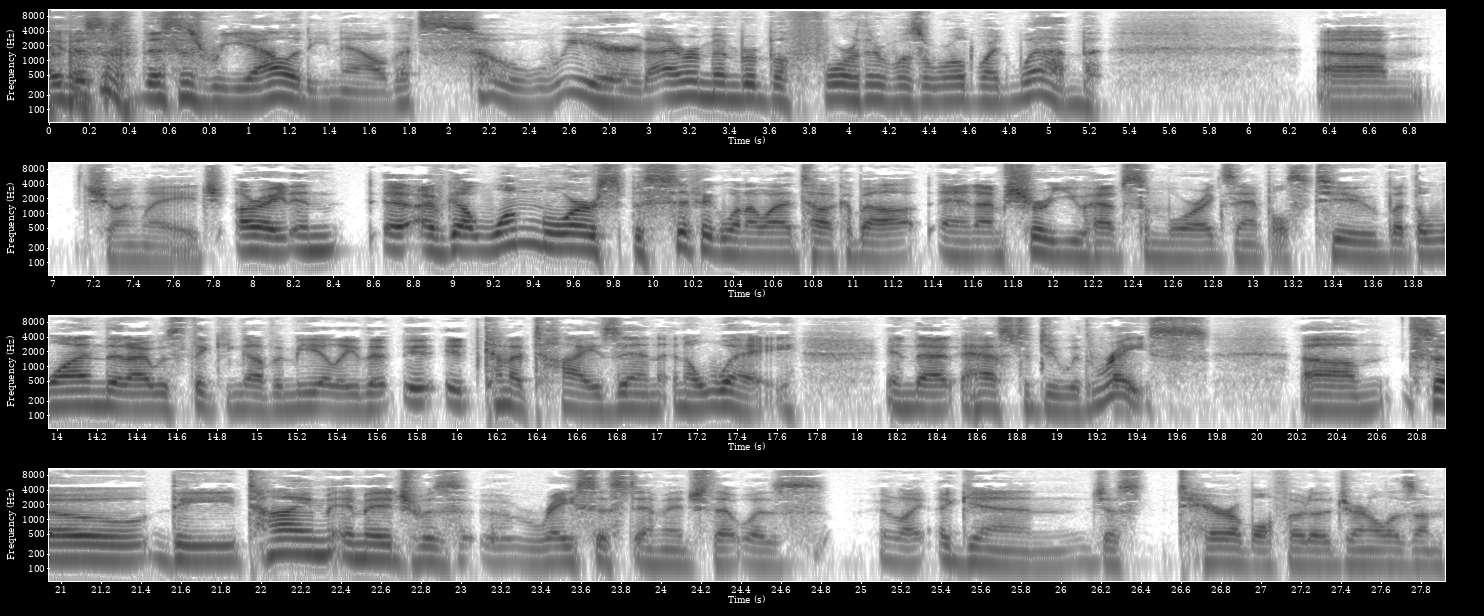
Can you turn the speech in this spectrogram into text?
Hey, this is this is reality now. That's so weird. I remember before there was a World Wide Web. Um, showing my age. All right, and uh, I've got one more specific one I want to talk about, and I'm sure you have some more examples too. But the one that I was thinking of immediately that it, it kind of ties in in a way, in that it has to do with race. Um, so the time image was a racist image that was like again just terrible photojournalism.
